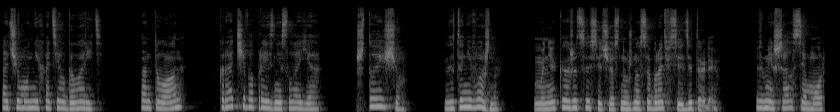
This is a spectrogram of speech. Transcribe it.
о чем он не хотел говорить. «Антуан?» – вкратчиво произнесла я. «Что еще?» «Это не важно. Мне кажется, сейчас нужно собрать все детали». Вмешался Мор.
